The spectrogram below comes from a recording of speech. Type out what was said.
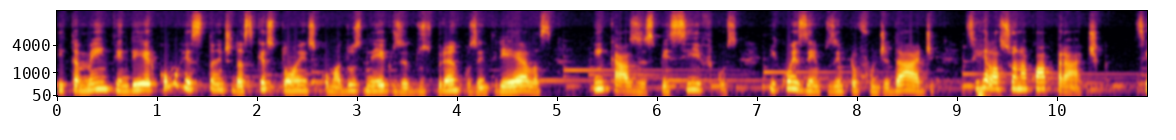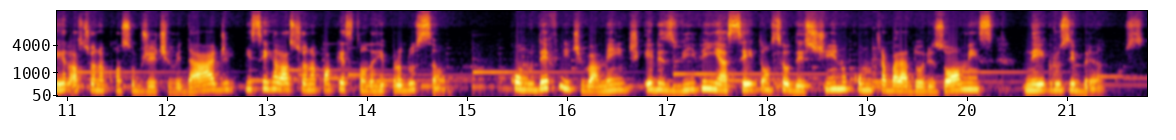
e também entender como o restante das questões, como a dos negros e dos brancos entre elas, em casos específicos e com exemplos em profundidade, se relaciona com a prática se relaciona com a subjetividade e se relaciona com a questão da reprodução. Como definitivamente eles vivem e aceitam seu destino como trabalhadores homens, negros e brancos.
